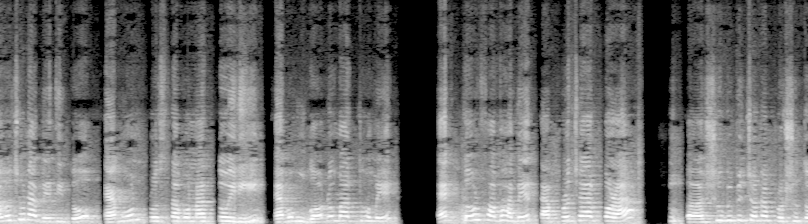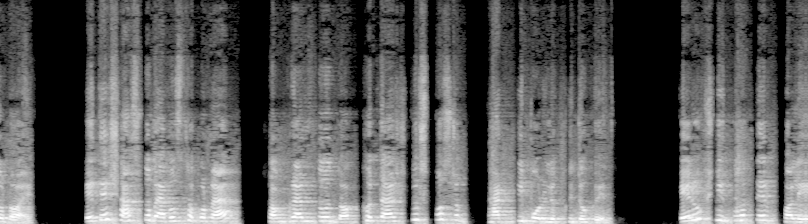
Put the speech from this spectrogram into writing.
আলোচনা ব্যতীত এমন প্রস্তাবনা তৈরি এবং গণমাধ্যমে একতরফাভাবে তা প্রচার করা সুবিবেচনা প্রসূত নয়। এতে স্বাস্থ্য ব্যবস্থাপনা সংক্রান্ত দক্ষতার সুস্পষ্ট ঘাটতি পরিলক্ষিত হয়েছে। এরূপ সিদ্ধান্তের ফলে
